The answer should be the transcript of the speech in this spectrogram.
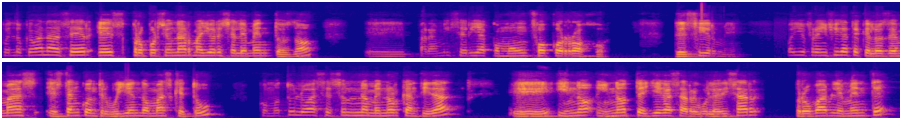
pues lo que van a hacer es proporcionar mayores elementos, ¿no? Eh, para mí sería como un foco rojo, decirme, oye, Efraín, fíjate que los demás están contribuyendo más que tú, como tú lo haces en una menor cantidad eh, y, no, y no te llegas a regularizar, probablemente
